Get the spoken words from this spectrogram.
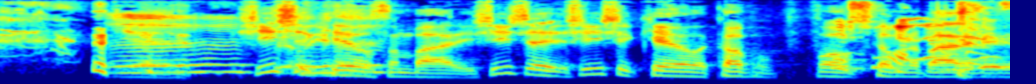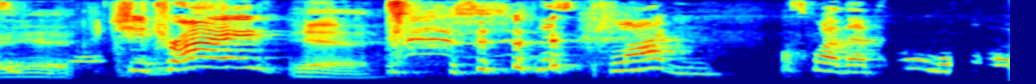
She should kill somebody. She should. She should kill a couple folks she coming had up out of there. Yeah, She tried. yeah. Just plotting. That's why that poem was so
